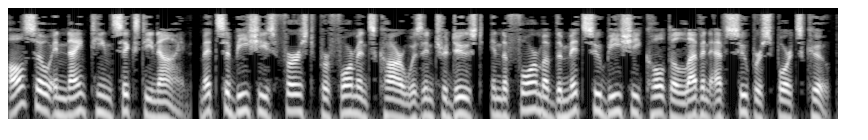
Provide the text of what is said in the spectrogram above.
Also in 1969, Mitsubishi's first performance car was introduced, in the form of the Mitsubishi Colt 11F Super Sports Coupe.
